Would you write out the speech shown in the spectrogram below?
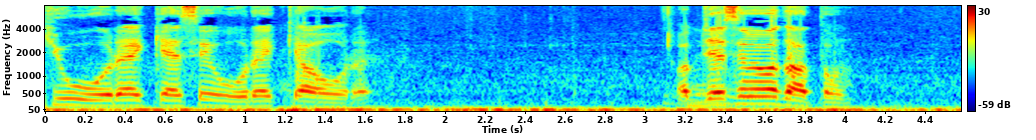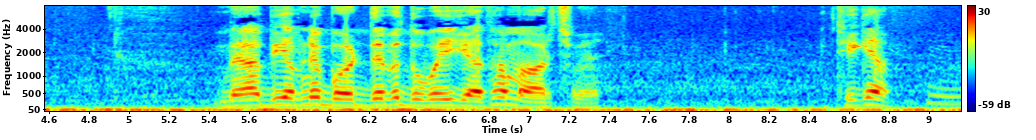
क्यों हो रहा है कैसे हो रहा है क्या हो रहा है। अब जैसे मैं बताता हूँ। मैं अभी अपने बर्थडे पे दुबई गया था मार्च में। ठीक है? हम्म,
